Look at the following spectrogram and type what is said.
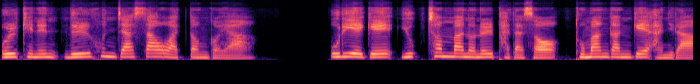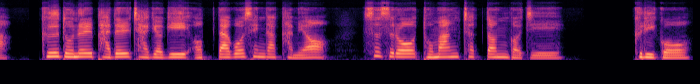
올케는 늘 혼자 싸워왔던 거야. 우리에게 6천만 원을 받아서 도망간 게 아니라 그 돈을 받을 자격이 없다고 생각하며 스스로 도망쳤던 거지. 그리고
